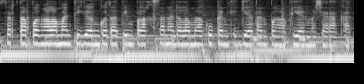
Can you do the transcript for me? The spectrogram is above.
serta pengalaman tiga anggota tim pelaksana dalam melakukan kegiatan pengabdian masyarakat.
